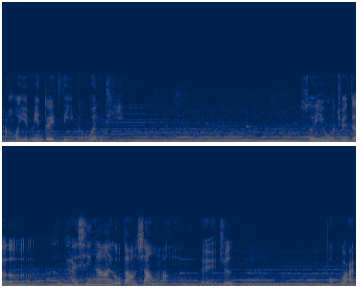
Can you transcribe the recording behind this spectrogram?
然后也面对自己的问题，所以我觉得很开心啊，有帮上忙，对，就是不管。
